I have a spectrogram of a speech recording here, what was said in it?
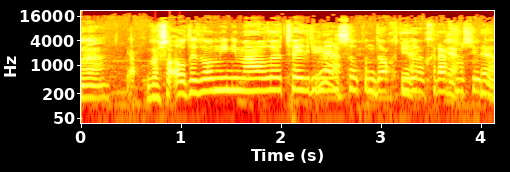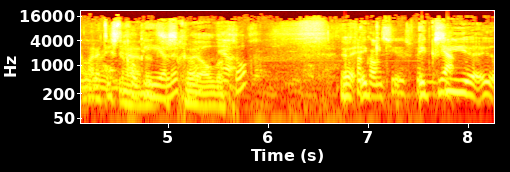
eh, ja, was er altijd wel minimaal eh, twee, drie Ja. mensen op een dag die Ja. er graag Ja. gemasseerd Ja, maar dat is toch Ja, ook dat is heerlijk? geweldig. Toch? Eh, ik, Vakantie is ik ja. zie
